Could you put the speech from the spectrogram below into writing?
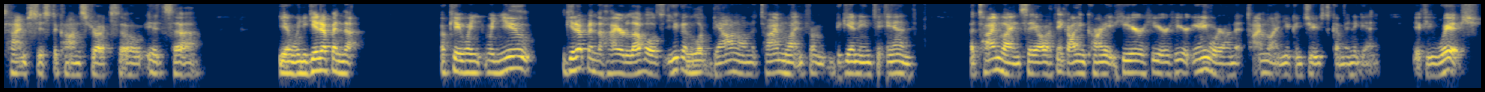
time's just a construct. So it's uh know, when you get up in the okay, when when you get up in the higher levels, you can look down on the timeline from beginning to end. A timeline say, oh, I think I'll incarnate here, here, here, anywhere on that timeline. You can choose to come in again if you wish.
